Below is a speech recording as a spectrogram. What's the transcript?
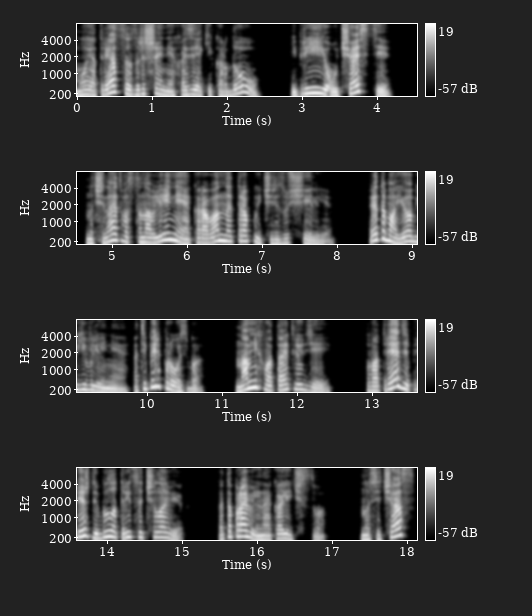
«Мой отряд с разрешения хозяйки Кордоу и при ее участии начинает восстановление караванной тропы через ущелье. Это мое объявление. А теперь просьба. Нам не хватает людей. В отряде прежде было 30 человек. Это правильное количество. Но сейчас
